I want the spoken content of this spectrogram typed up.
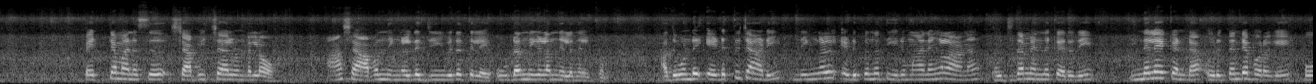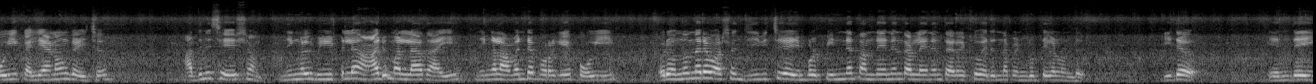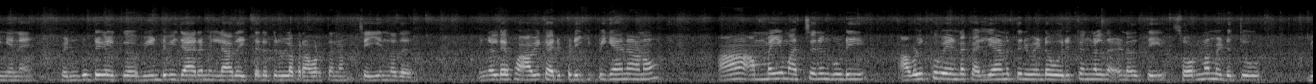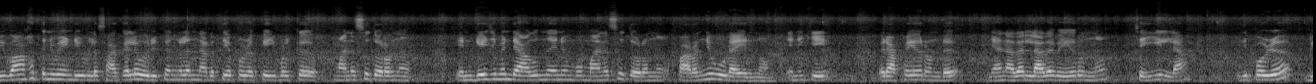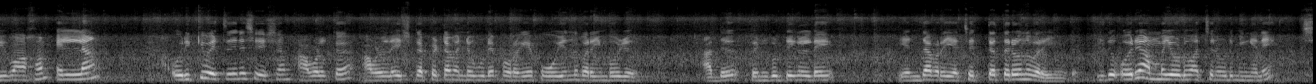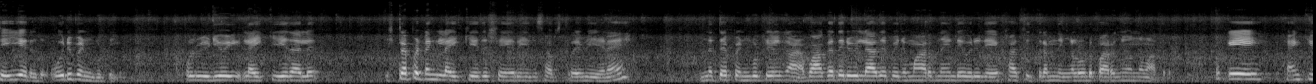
പെറ്റ മനസ്സ് ശപിച്ചാലുണ്ടല്ലോ. ആ ശാപം നിങ്ങളുടെ ജീവിതത്തിലെ ഉടനീളം നിലനിൽക്കും. അതുകൊണ്ട് എടുത്തു ചാടി നിങ്ങൾ എടുക്കുന്ന തീരുമാനങ്ങളാണ് ഉചിതമെന്ന് കരുതി ഇന്നലെ കണ്ട ഒരുത്തന്റെ പുറകെ പോയി കല്യാണവും കഴിച്ച്. അതിനുശേഷം നിങ്ങൾ വീട്ടിൽ ആരുമല്ലാതായി നിങ്ങൾ അവന്റെ പുറകെ പോയി. ഒരു ഒന്നൊന്നര വർഷം ജീവിച്ചു കഴിയുമ്പോൾ പിന്നെ തന്തേനും തള്ളേനും തിരക്ക് വരുന്ന പെൺകുട്ടികളുണ്ട്. ഇത് എന്തേ ഇങ്ങനെ? പെൺകുട്ടികൾക്ക് വീണ്ടും വിചാരമില്ലാതെ ഇത്തരത്തിലുള്ള പ്രവർത്തനം ചെയ്യുന്നത് നിങ്ങളുടെ ഭാവി കരുപ്പിടിപ്പിക്കാനാണോ? ആ അമ്മയും അച്ഛനും കൂടി അവൾക്ക് വേണ്ട കല്യാണത്തിന് വേണ്ട ഒരുക്കങ്ങൾ നടത്തി സ്വർണമെടുത്തു വിവാഹത്തിന് വേണ്ടിയുള്ള സകല ഒരുക്കങ്ങളും നടത്തിയപ്പോഴൊക്കെ ഇവൾക്ക് മനസ്സ് തുറന്ന് എൻഗേജ്മെന്റ് ആകുന്നതിന് മുമ്പ് മനസ്സ് തുറന്ന് പറഞ്ഞുകൂടായിരുന്നു. എനിക്ക് ഒരു അഫയറുണ്ട് ഞാൻ അതല്ലാതെ വേറൊന്നും ചെയ്യില്ല. ഇതിപ്പോൾ വിവാഹം എല്ലാം ഒരുക്കി വെച്ചതിന് ശേഷം അവൾക്ക് അവളുടെ ഇഷ്ടപ്പെട്ടവന്റെ കൂടെ പുറകെ പോയെന്ന് പറയുമ്പോൾ അത് പെൺകുട്ടികളുടെ എന്താ പറയുക ചെറ്റത്തരം എന്ന് പറയുന്നത്. ഇത് ഒരു അമ്മയോടും അച്ഛനോടും ഇങ്ങനെ ചെയ്യരുത്. ഒരു പെൺകുട്ടിയും അപ്പോൾ വീഡിയോ ലൈക്ക് ചെയ്താൽ ഇഷ്ടപ്പെട്ടെങ്കിൽ ലൈക്ക് ചെയ്ത് ഷെയർ ചെയ്ത് സബ്സ്ക്രൈബ് ചെയ്യണേ. ഇന്നത്തെ പെൺകുട്ടികൾ വകതിരിവില്ലാതെ പെരുമാറുന്നതിന്റെ ഒരു രേഖാചിത്രം നിങ്ങളോട് പറഞ്ഞു എന്ന് മാത്രം. Okay thank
